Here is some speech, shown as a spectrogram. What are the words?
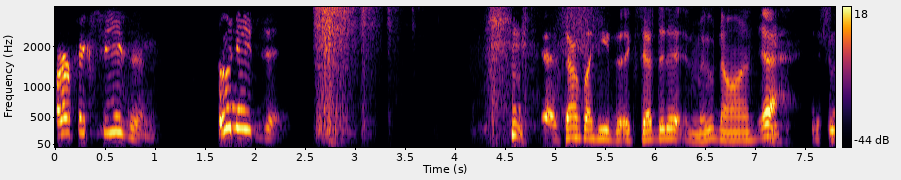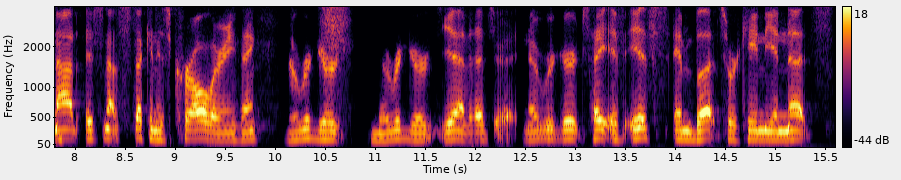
Perfect season. Who needs it? Yeah, it sounds like he's accepted it and moved on. Yeah, it's not it's not stuck in his crawl or anything. No regrets. No regrets. Yeah, that's right. No regrets. Hey, if ifs and buts were candy and nuts,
